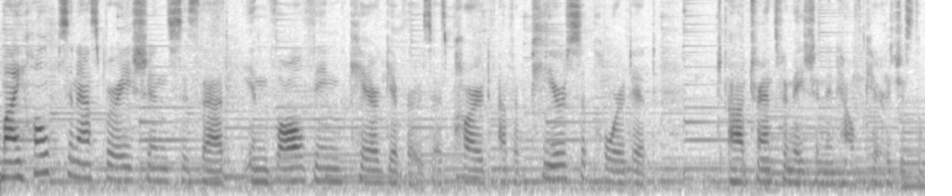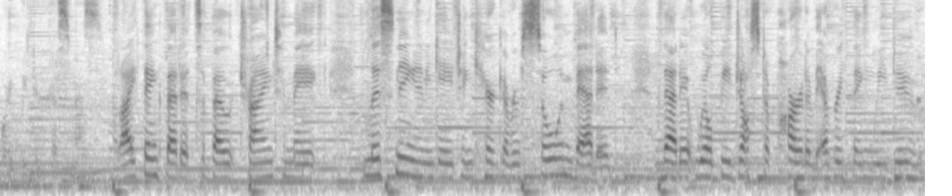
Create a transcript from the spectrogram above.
My hopes and aspirations is that involving caregivers as part of a peer-supported uh, transformation in healthcare is just the way we do business. I think that it's about trying to make listening and engaging caregivers so embedded that it will be just a part of everything we do.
